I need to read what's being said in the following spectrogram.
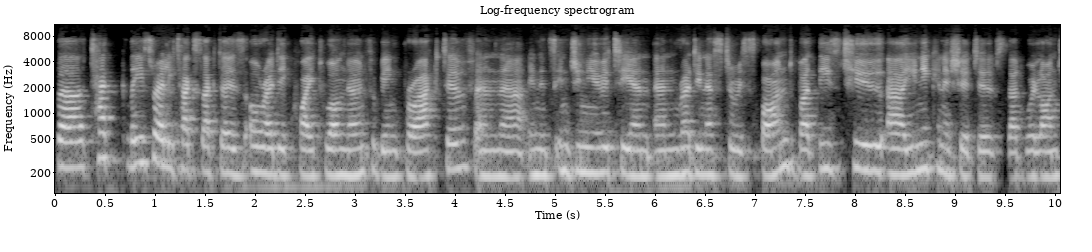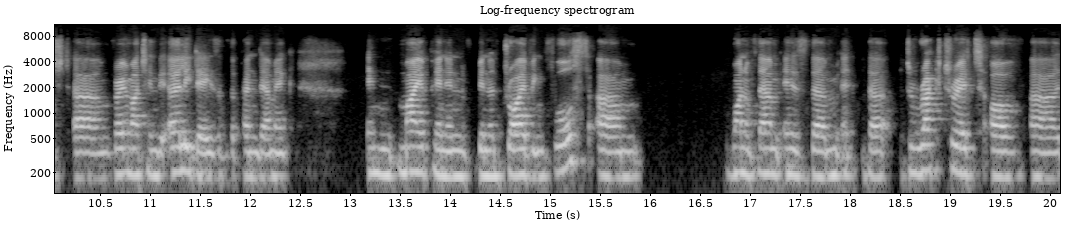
the tech, the Israeli tech sector is already quite well known for being proactive and uh, in its ingenuity and, and, readiness to respond. But these two uh, unique initiatives that were launched um, very much in the early days of the pandemic, in my opinion, have been a driving force. Um, one of them is the, the Directorate of uh,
